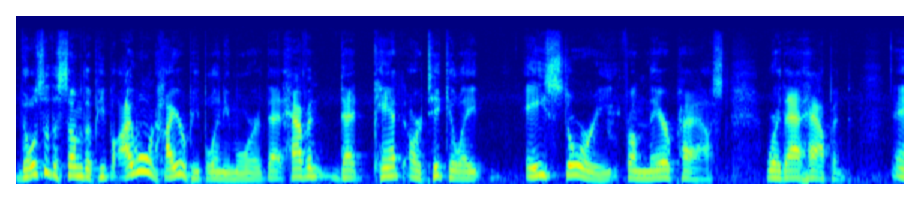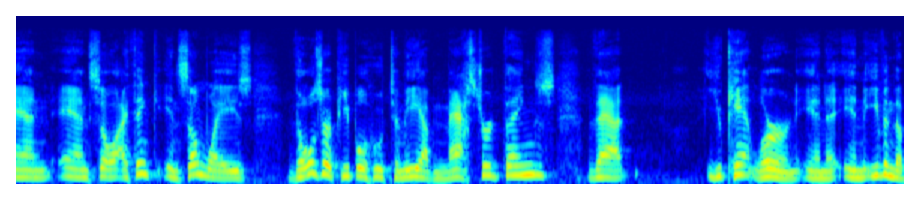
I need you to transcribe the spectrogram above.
those are the some of the people I won't hire people anymore that haven't that can't articulate a story from their past where that happened. And and so I think in some ways those are people who to me have mastered things that you can't learn in in even the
